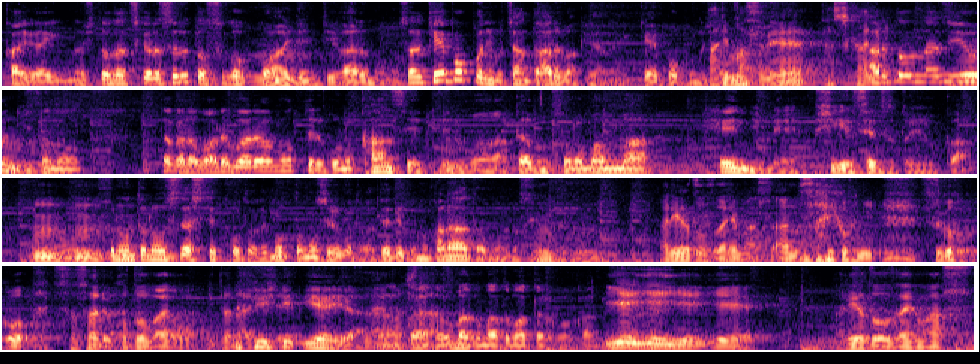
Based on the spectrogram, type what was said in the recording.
海外の人たちからするとすごくこうアイデンティティがあるもの、それ k p o p にもちゃんとあるわけじゃない？K p o p の人ありますね。確かに。あれと同じように、うん。そのだから我々が持ってるこの感性っていうのは多分そのまんま変にね不思議せずというか、フロントに押し出していくことでもっと面白いことが出てくるのかなと思いますよね、うんうん、ありがとうございます。あの最後にすごくこう刺さる言葉をいただいて。いやいやあのうまくまとまったのかわかんない。いえいえいえいえ。ありがとうございます。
